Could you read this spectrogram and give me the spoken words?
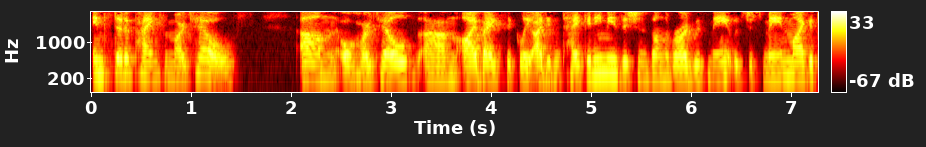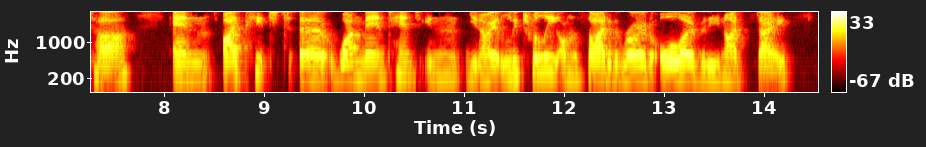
instead of paying for motels um, or hotels, um, I basically I didn't take any musicians on the road with me. It was just me and my guitar, and I pitched a one man tent in you know literally on the side of the road all over the United States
